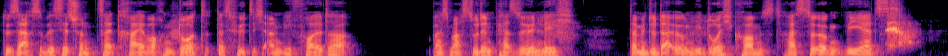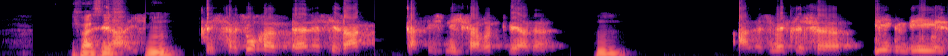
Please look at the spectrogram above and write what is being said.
Du sagst, du bist jetzt schon seit drei Wochen dort. Das fühlt sich an wie Folter. Was machst du denn persönlich, damit du da irgendwie durchkommst? Hast du irgendwie jetzt, Ja. ich weiß nicht. Ja, ich- Hm? Ich versuche, ehrlich gesagt, dass ich nicht verrückt werde. Hm. Alles Mögliche irgendwie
